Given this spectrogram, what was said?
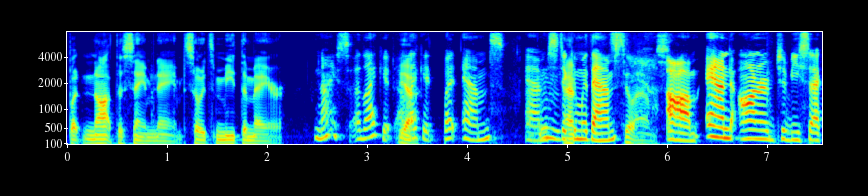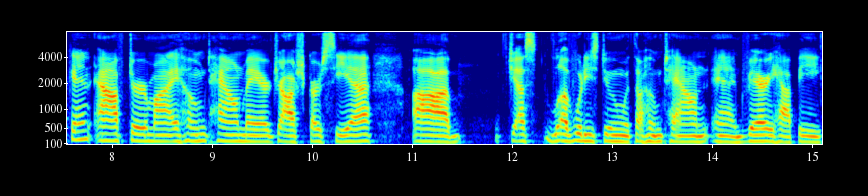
but not the same name. So it's Meet the Mayor. Nice. I like it. I Yeah. like it. But M's. M's. Mm. Sticking Em- with M's. still M's. Um, and honored to be second after my hometown mayor, Josh Garcia. Um, just love what he's doing with the hometown and very happy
